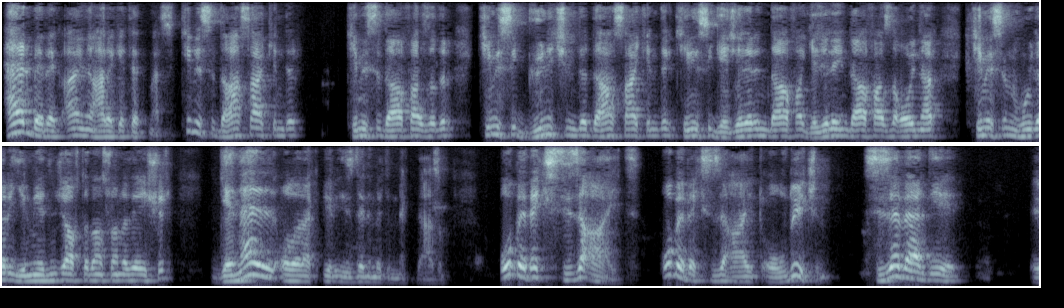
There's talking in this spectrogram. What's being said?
Her bebek aynı hareket etmez. Kimisi daha sakindir, kimisi daha fazladır, kimisi gün içinde daha sakindir, kimisi gecelerin daha geceleyin daha fazla oynar, kimisinin huyları 27. haftadan sonra değişir. Genel olarak bir izlenim edinmek lazım. O bebek size ait. O bebek size ait olduğu için size verdiği e,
